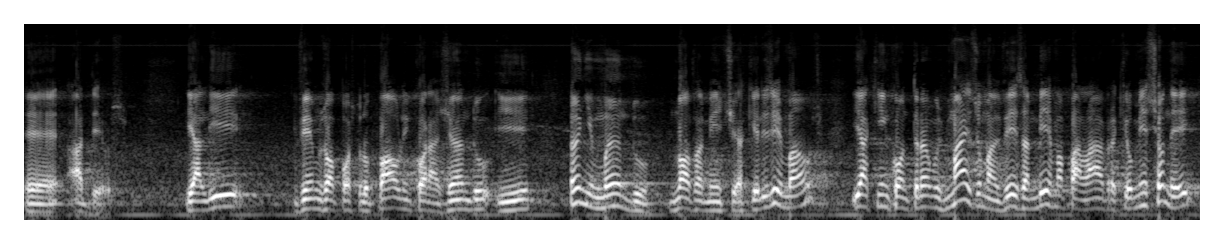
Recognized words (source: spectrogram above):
eh, a Deus. E ali vemos o apóstolo Paulo encorajando e animando novamente aqueles irmãos, e aqui encontramos mais uma vez a mesma palavra que eu mencionei,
